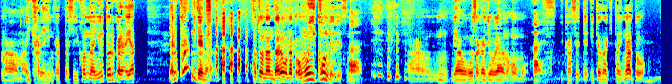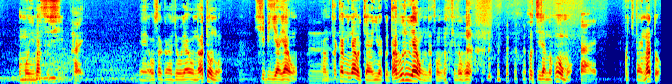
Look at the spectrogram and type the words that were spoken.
まあまあ行かれへんかったしこんなん言うとるからややるか？みたいなことなんだろうなと思い込んでですね、はあのうん、や大阪城ヤオの方も。いはい行かせていただきたいなと思いますし、はい。えー大阪城ヤオの後の日比谷ヤオンうん。あの高見直ちゃん曰くダブルヤオンだそうなんですけども そちらの方もはい。行きたいなと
